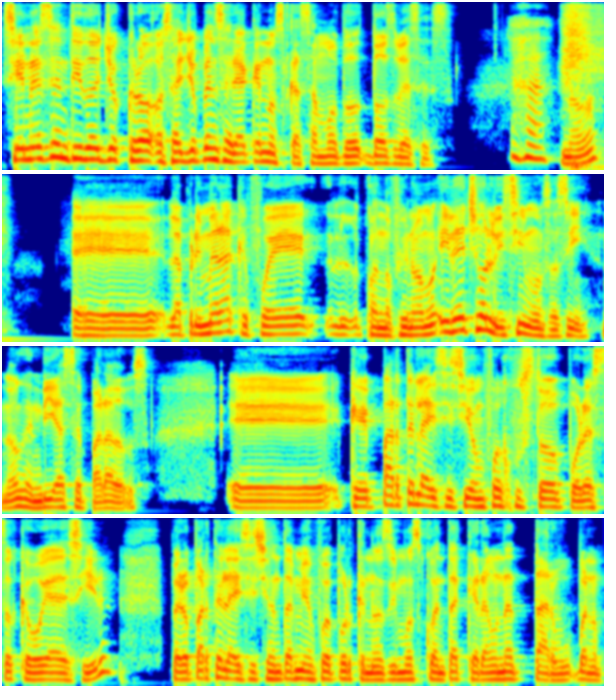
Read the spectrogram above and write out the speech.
Sí, en ese sentido yo creo, o sea, yo pensaría que nos casamos do- dos veces, Ajá. ¿no? Eh, la primera que fue cuando firmamos, y de hecho lo hicimos así, ¿no? En días separados. Eh, que parte de la decisión fue justo por esto que voy a decir, pero parte de la decisión también fue porque nos dimos cuenta que era una taru, bueno,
